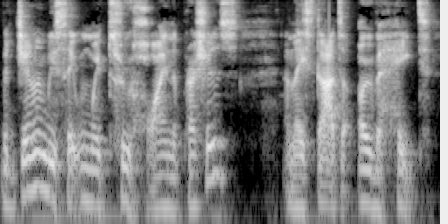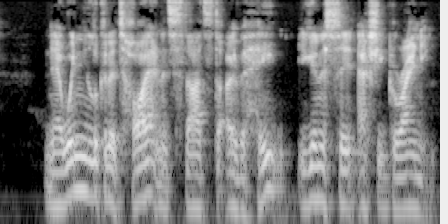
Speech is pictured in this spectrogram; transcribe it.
but generally we see it when we're too high in the pressures and they start to overheat. Now, when you look at a tyre and it starts to overheat, you're going to see it actually graining.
